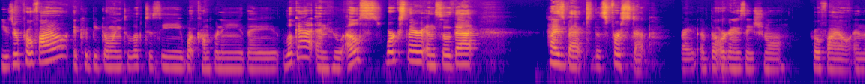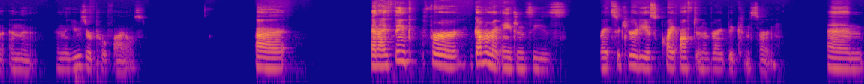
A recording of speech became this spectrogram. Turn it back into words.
user profile. It could be going to look to see what company they look at and who else works there. And so that ties back to this first step, right, of the organizational profile and and the and the user profiles. Uh, and I think for government agencies, right, security is quite often a very big concern. And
